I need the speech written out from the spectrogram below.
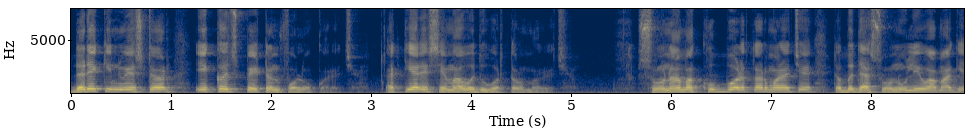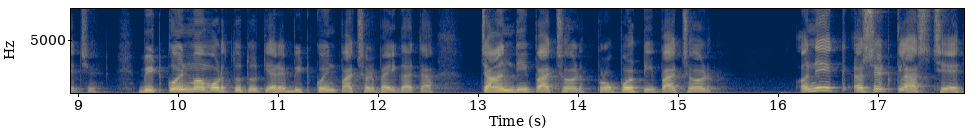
દરેક ઇન્વેસ્ટર એક જ પેટર્ન ફોલો કરે છે. અત્યારે શેમાં વધુ વળતર મળે છે? સોનામાં ખૂબ વળતર મળે છે તો બધા સોનું લેવા માગે છે. બિટકોઇનમાં મળતું હતું ત્યારે બિટકોઇન પાછળ ભાગ્યા હતા. ચાંદી પાછળ પ્રોપર્ટી પાછળ, અનેક એસેટ ક્લાસ છે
